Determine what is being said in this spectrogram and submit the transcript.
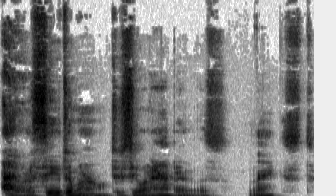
I will see you tomorrow to see what happens next.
